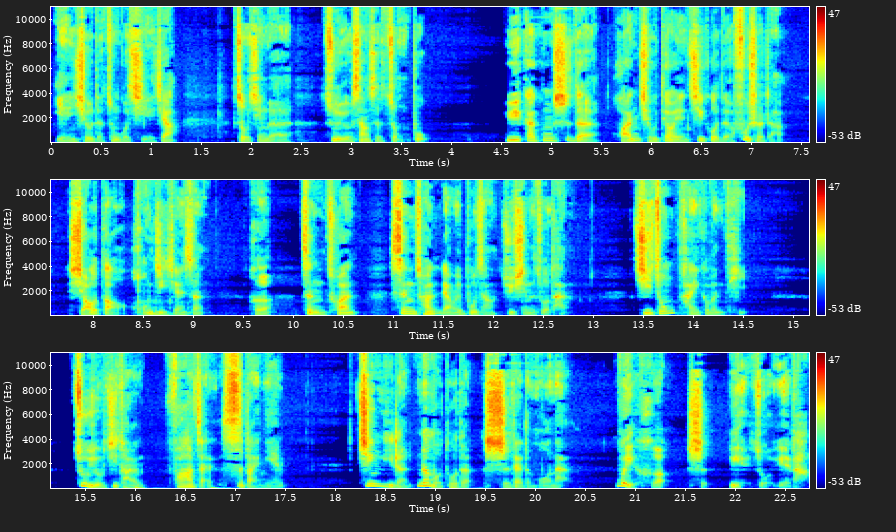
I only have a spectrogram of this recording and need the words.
研修的中国企业家，走进了住友商事总部，与该公司的环球调研机构的副社长小岛宏景先生和正川、深川两位部长举行了座谈，集中谈一个问题：住友集团发展四百年。经历了那么多的时代的磨难，为何是越做越大？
